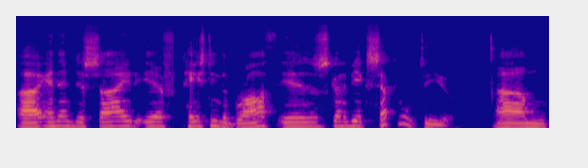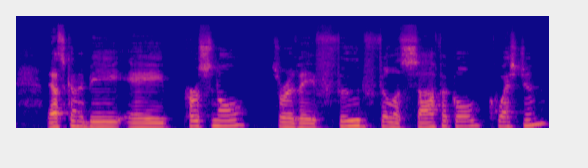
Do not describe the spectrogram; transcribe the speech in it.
Uh, and then decide if tasting the broth is going to be acceptable to you. Um, that's going to be a personal, sort of a food philosophical question,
